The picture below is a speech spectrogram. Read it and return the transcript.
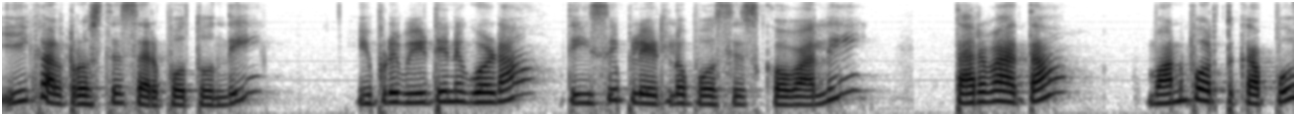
ఈ కలర్ వస్తే సరిపోతుంది. ఇప్పుడు వీటిని కూడా తీసి ప్లేట్లో పోసేసుకోవాలి. తర్వాత one fourth cup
